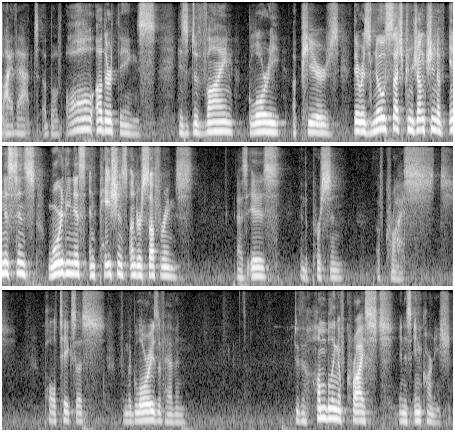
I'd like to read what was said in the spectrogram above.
by that, above all other things, his divine glory appears. There is no such conjunction of innocence, worthiness, and patience under sufferings as is in the person of Christ. Paul takes us from the glories of heaven to the humbling of Christ in his incarnation.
